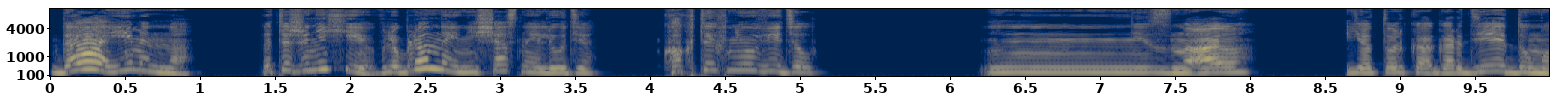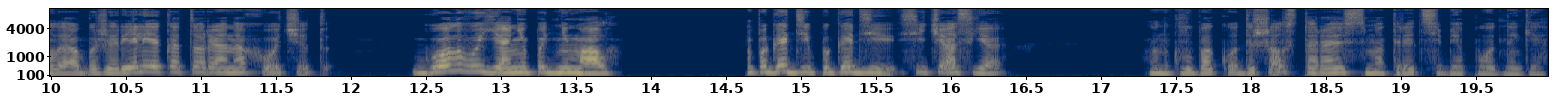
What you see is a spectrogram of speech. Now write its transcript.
Да, именно. Это женихи, влюбленные несчастные люди. Как ты их не увидел? Не знаю. Я только о Гордее думал и об ожерелье, которое она хочет. Голову я не поднимал. Погоди, погоди, сейчас я. Он глубоко дышал, стараясь смотреть себе под ноги.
